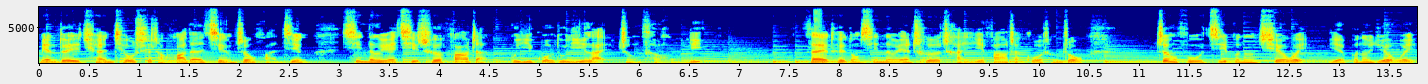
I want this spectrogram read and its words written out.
面对全球市场化的竞争环境，新能源汽车发展不宜过度依赖政策红利。在推动新能源车产业发展过程中，政府既不能缺位，也不能越位，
